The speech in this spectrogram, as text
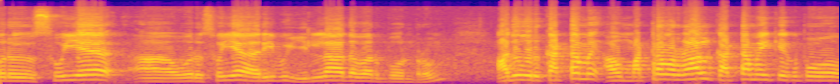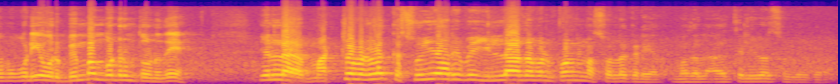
ஒரு சுய ஒரு சுய அறிவு இல்லாதவர் போன்றும் அது ஒரு கட்டமை மற்றவர்களால் கட்டமைக்க போகக்கூடிய ஒரு பிம்பம் போன்றும் தோணுதே. இல்ல மற்றவர்களுக்கு சுய அறிவு இல்லாதவன் போல நான் சொல்ல கிடையாது. முதல்ல அது தெளிவா சொல்லியிருக்கிறேன்.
